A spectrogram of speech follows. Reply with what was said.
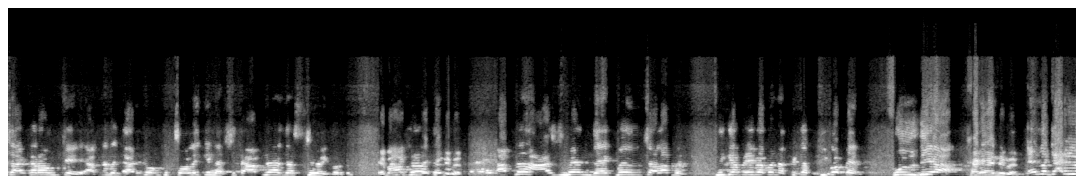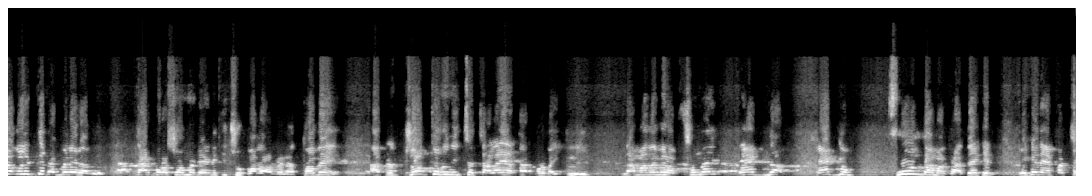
টাকার অঙ্কে আপনাদের গাড়ির অঙ্কে চলে কিনা সেটা আপনারা জাস্টিফাই করবেন। নেবেন। আপনারা আসবেন দেখবেন চালাবেন। পিক আপ এইভাবে না পিক আপ কি করবেন? ফুল দিয়া ঠেকাই দিবেন। এই যে গাড়ি লোক লিখতে থাকবেন এইভাবে তারপরে সম্রাট এনে কিছু বলা হবে না। তবে আপনার যতক্ষণ ইচ্ছা চালাইয়া তারপর বাইক কিনবেন। দামাদামির অপশন নাই। একদম একদম ফুল দামাকা দেখেন এখানে অ্যাপাচি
